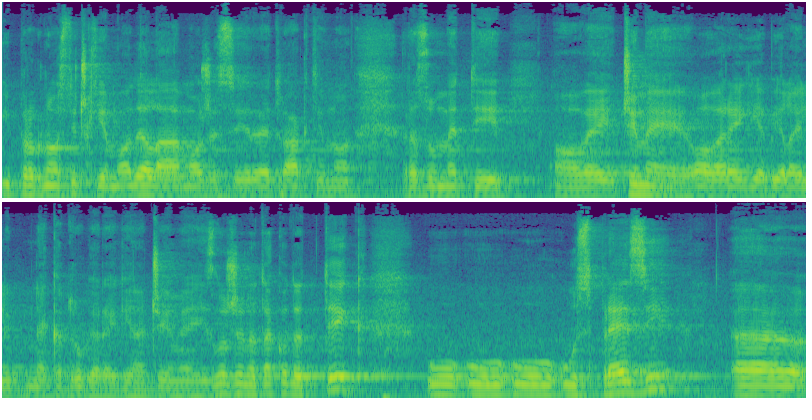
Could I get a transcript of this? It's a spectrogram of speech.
i prognostički je model, a može se i retroaktivno razumeti ovaj, čime je ova regija bila ili neka druga regija na čime je izložena, tako da tek u, u, u, u sprezi uh,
